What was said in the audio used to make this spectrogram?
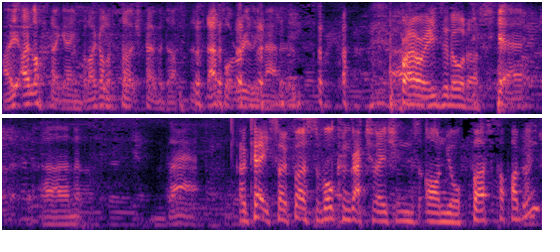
I, I lost that game, but I got a Search Feather Duster, so that's what really matters. Priorities in order. Yeah, uh, that's that. Okay, so first of all, congratulations on your first top, I believe.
